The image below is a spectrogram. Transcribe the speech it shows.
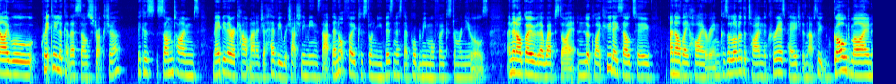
I will quickly look at their sales structure because sometimes maybe they're account manager heavy, which actually means that they're not focused on new business, they're probably more focused on renewals. And then I'll go over their website and look like who they sell to, and are they hiring? Because a lot of the time, the careers page is an absolute gold mine.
